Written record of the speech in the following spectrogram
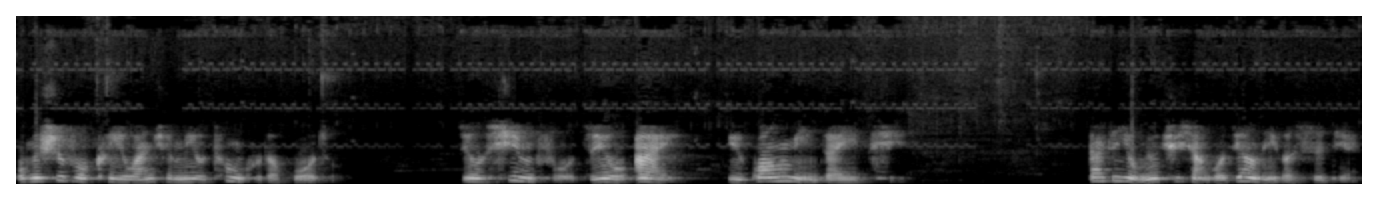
我们是否可以完全没有痛苦的活着，只有幸福，只有爱与光明在一起？大家有没有去想过这样的一个世界？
